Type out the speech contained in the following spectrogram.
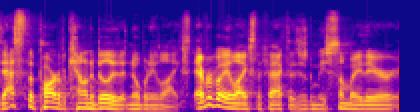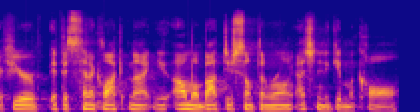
that's the part of accountability that nobody likes. Everybody likes the fact that there's going to be somebody there if you're if it's 10 o'clock at night and you, i'm about to do something wrong i just need to give them a call.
